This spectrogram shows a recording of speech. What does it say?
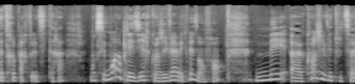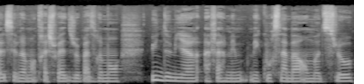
mettre partout, etc. Donc, c'est moins un plaisir quand j'y vais avec mes enfants. Mais euh, quand j'y vais toute seule, c'est vraiment très chouette. Je passe vraiment une demi-heure à faire mes, courses là-bas en mode slow.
